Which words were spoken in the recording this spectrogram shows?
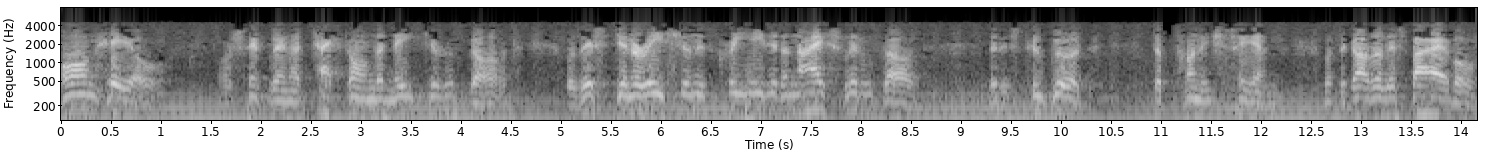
on hell are simply an attack on the nature of God. For this generation has created a nice little God that is too good to punish sin. But the God of this Bible,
